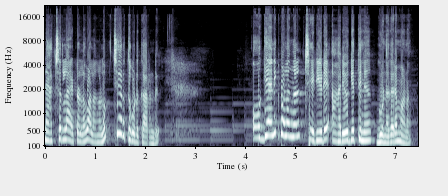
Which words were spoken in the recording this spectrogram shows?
നാച്ചുറലായിട്ടുള്ള വളങ്ങളും ചേർത്ത് കൊടുക്കാറുണ്ട്. ഓർഗാനിക് വളങ്ങൾ ചെടിയുടെ ആരോഗ്യത്തിന് ഗുണകരമാണ്.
